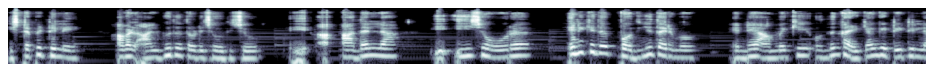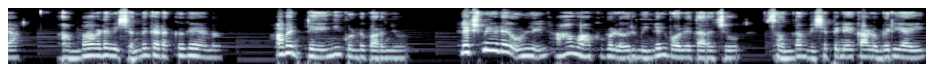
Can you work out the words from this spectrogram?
ഇഷ്ടപ്പെട്ടില്ലേ? അവൾ അത്ഭുതത്തോടെ ചോദിച്ചു. അതല്ല ഈ- ചോറ് എനിക്കിത് പൊതിഞ്ഞു തരുമോ? എന്റെ അമ്മയ്ക്ക് ഒന്നും കഴിക്കാൻ കിട്ടിയിട്ടില്ല. അമ്മ അവിടെ വിശന്ന് കിടക്കുകയാണ്. അവൻ തേങ്ങിക്കൊണ്ട് പറഞ്ഞു ലക്ഷ്മിയുടെ ഉള്ളിൽ ആ വാക്കുകൾ ഒരു മിന്നൽ പോലെ തറച്ചു. സ്വന്തം വിശപ്പിനേക്കാൾ ഉപരിയായി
